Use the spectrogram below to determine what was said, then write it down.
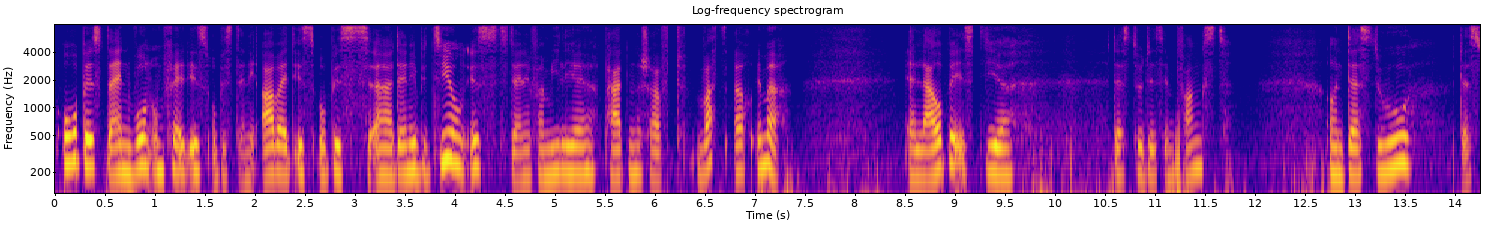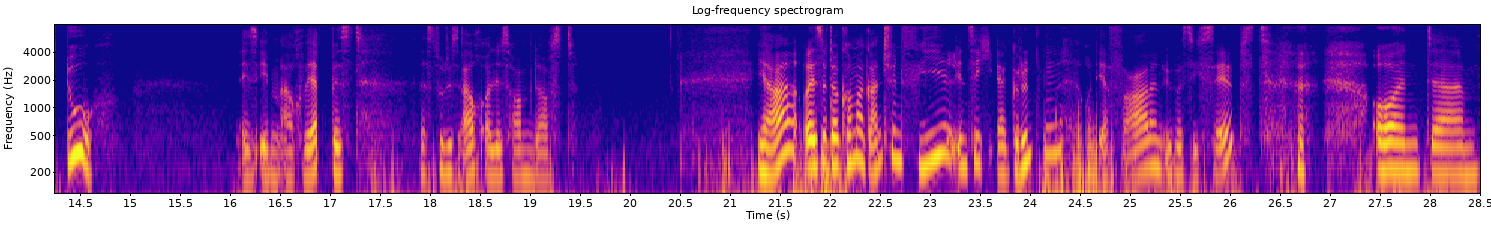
ob es dein Wohnumfeld ist, ob es deine Arbeit ist, ob es äh, deine Beziehung ist, deine Familie, Partnerschaft, was auch immer. Erlaube es dir, dass du das empfangst und dass du, dass du es eben auch wert bist, dass du das auch alles haben darfst. Ja, also da kann man ganz schön viel in sich ergründen und erfahren über sich selbst. Und ähm,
